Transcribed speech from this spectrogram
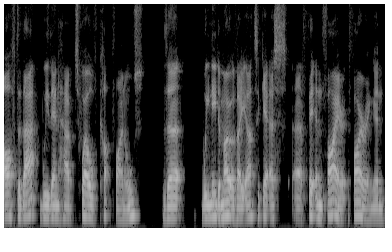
After that, we then have 12 cup finals that we need a motivator to get us uh, fit and fire, firing. And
